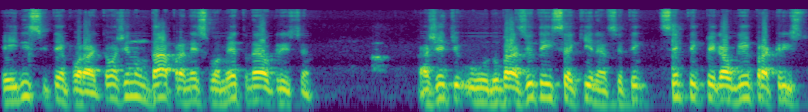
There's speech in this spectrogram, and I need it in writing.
é início de temporada, então a gente não dá para, nesse momento, né, Cristian? A gente, o, no Brasil tem isso aqui, né? Você tem, sempre tem que pegar alguém para Cristo.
